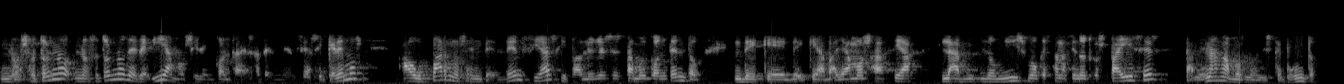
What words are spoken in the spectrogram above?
nosotros no, nosotros no deberíamos ir en contra de esa tendencia. Si queremos auparnos en tendencias, y Pablo Iglesias está muy contento de que, de que vayamos hacia lo mismo que están haciendo otros países, también hagámoslo en este punto.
